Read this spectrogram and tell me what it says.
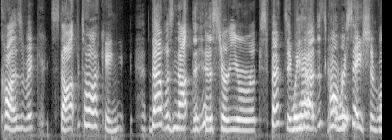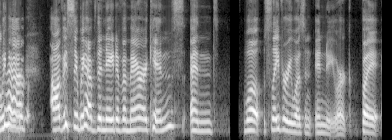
Cosmic, stop talking. That was not the history you were expecting. We We, have- had this conversation before. we have obviously we have the Native Americans and well, slavery wasn't in New York, but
